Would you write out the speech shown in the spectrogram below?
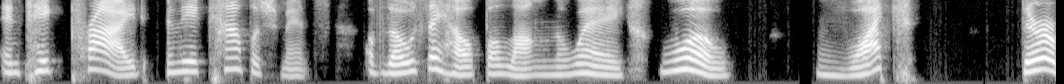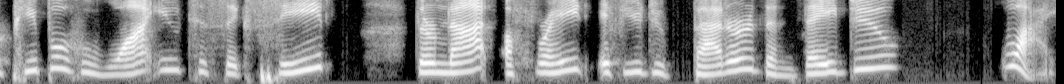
and take pride in the accomplishments of those they help along the way. Whoa, what? There are people who want you to succeed. They're not afraid if you do better than they do. Why,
